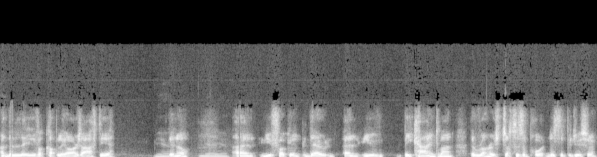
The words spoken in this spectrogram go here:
and they leave a couple of hours after you. Yeah. You know? Yeah, yeah. And you fucking there and you be kind, man. The runner's just as important as the producer.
